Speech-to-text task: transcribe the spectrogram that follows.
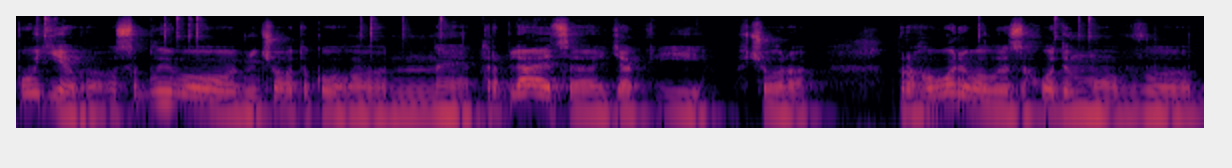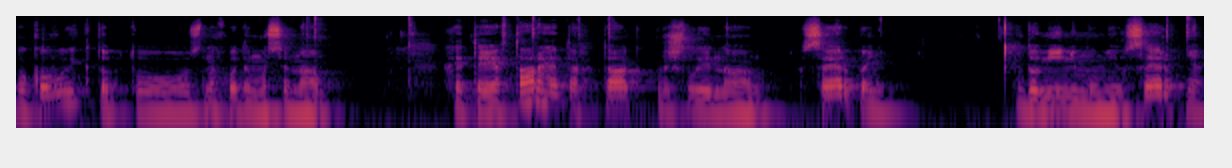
По євро. Особливо нічого такого не трапляється, як і вчора проговорювали, заходимо в боковик, тобто знаходимося на HTF таргетах, так, прийшли на серпень до мінімумів серпня.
